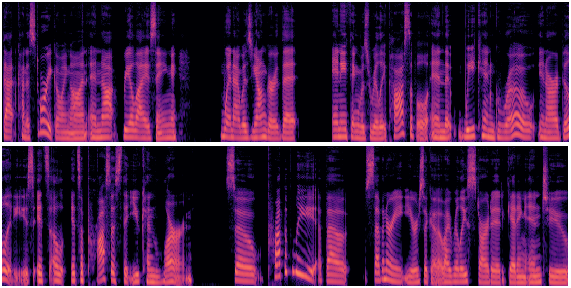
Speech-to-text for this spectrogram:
that kind of story going on and not realizing when I was younger that anything was really possible and that we can grow in our abilities. It's a it's a process that you can learn. So probably about 7 or 8 years ago I really started getting into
